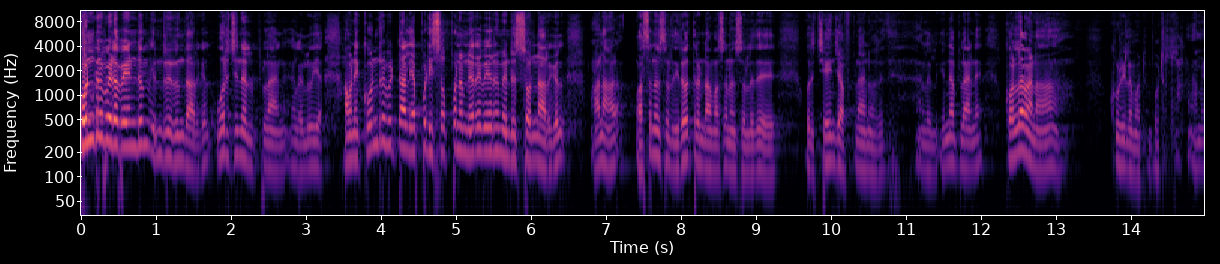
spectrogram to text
கொன்றுவிட வேண்டும் என்று இருந்தார்கள். ஒரிஜினல் பிளான் அல்லூயா அவனை கொன்றுவிட்டால் எப்படி சொப்பனம் நிறைவேறும் என்று சொன்னார்கள். ஆனால் வசனம் சொல்லுது இருபத்தி ரெண்டாம் வசனம் சொல்லுது ஒரு சேஞ்ச் ஆஃப் பிளான் வருது. என்ன பிளானு கொல்ல வேணாம். குழியில் மட்டும் போட்டுடலாம். ஆமே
